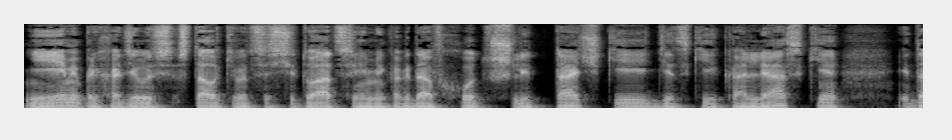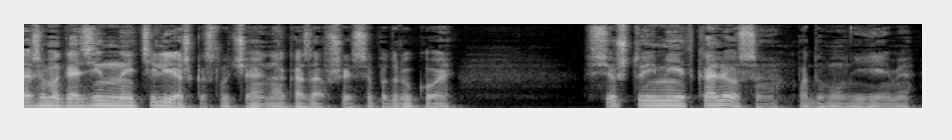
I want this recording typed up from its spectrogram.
Ниеме приходилось сталкиваться с ситуациями, когда в ход шли тачки, детские коляски и даже магазинная тележка, случайно оказавшаяся под рукой. «Все, что имеет колеса», — подумал Ниеме,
